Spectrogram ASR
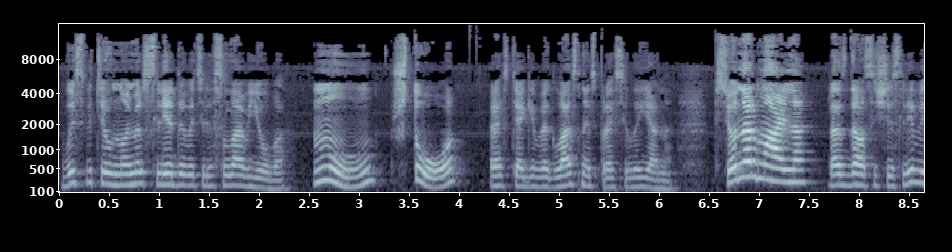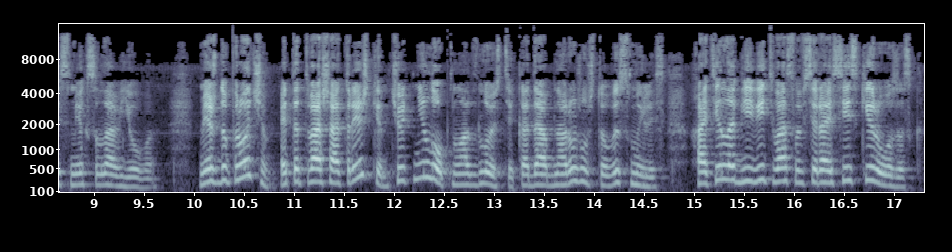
высветил номер следователя Соловьева. «Ну, что?» – растягивая гласные, спросила Яна. «Все нормально», — раздался счастливый смех Соловьева. «Между прочим, этот ваш Отрышкин чуть не лопнул от злости, когда обнаружил, что вы смылись. Хотел объявить вас во всероссийский розыск.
